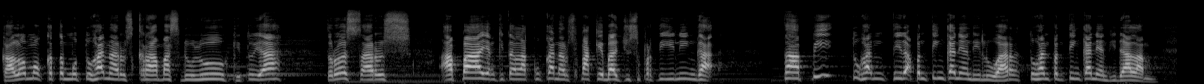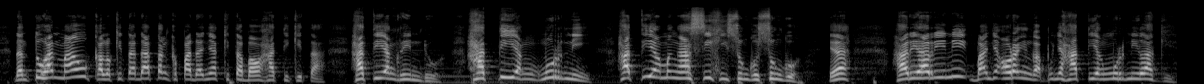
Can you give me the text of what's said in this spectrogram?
Kalau mau ketemu Tuhan harus keramas dulu gitu ya. Terus harus apa yang kita lakukan harus pakai baju seperti ini enggak. Tapi Tuhan tidak pentingkan yang di luar, Tuhan pentingkan yang di dalam. Dan Tuhan mau kalau kita datang kepadanya kita bawa hati kita. Hati yang rindu, hati yang murni, hati yang mengasihi sungguh-sungguh. Ya, Hari-hari ini banyak orang yang nggak punya hati yang murni lagi.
